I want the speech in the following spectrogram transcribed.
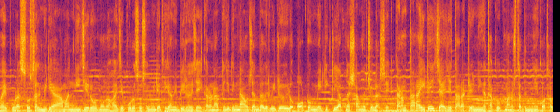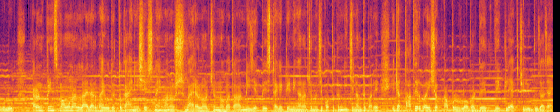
ভাই পুরো সোশ্যাল মিডিয়া আমার নিজেরও মনে হয় যে পুরো সোশ্যাল মিডিয়া থেকে আমি বের হয়ে যাই। কারণ আপনি যদি নাও চান, তাদের ভিডিও অটোমেটিকলি আপনার সামনে চলে আসে। কারণ তারা এটাই চায় যে তারা ট্রেন্ডিংয়ে থাকুক, মানুষ তাদের নিয়ে কথা বলুক। কারণ প্রিন্স মামুন আর লাইলার ভাই, ওদের তো কাহিনী শেষ নাই। মানুষ ভাইরাল হওয়ার জন্য বা তার নিজের পেজটাকে ট্রেন্ডিং আনার জন্য যে কতটা নিচে নামতে পারে, এটা তাদের বা এইসব কাপড় ব্লগারদের দেখলে অ্যাকচুয়ালি বোঝা যায়।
